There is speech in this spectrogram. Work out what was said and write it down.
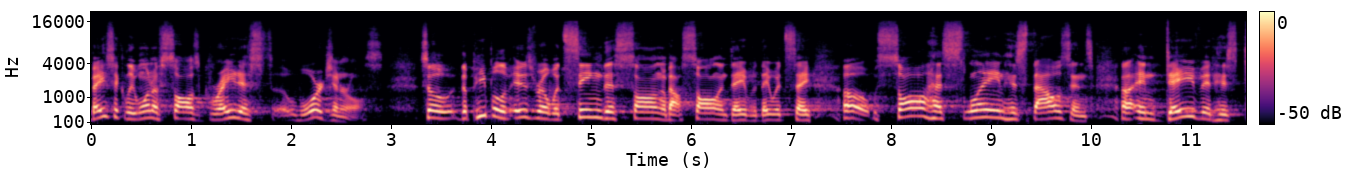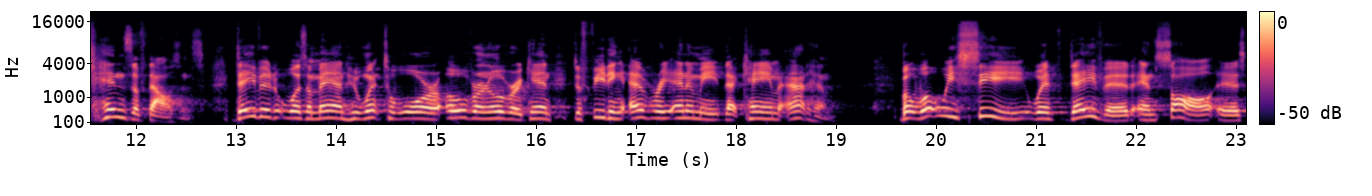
basically one of Saul's greatest war generals. So the people of Israel would sing this song about Saul and David. They would say, Oh, Saul has slain his thousands, uh, and David his tens of thousands. David was a man who went to war over and over again, defeating every enemy that came at him. But what we see with David and Saul is,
